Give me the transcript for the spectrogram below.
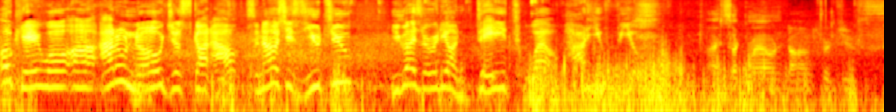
Okay, well, uh, I don't know. Just got out, so now it's just you two. You guys are already on day 12. How do you feel? I sucked my own dog for juice.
